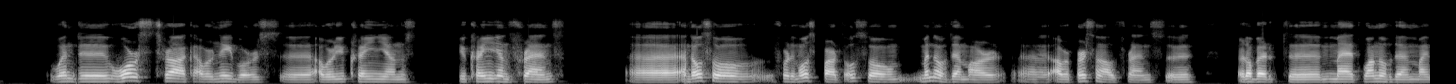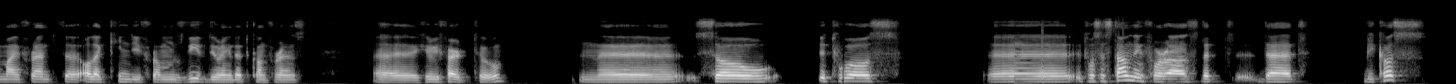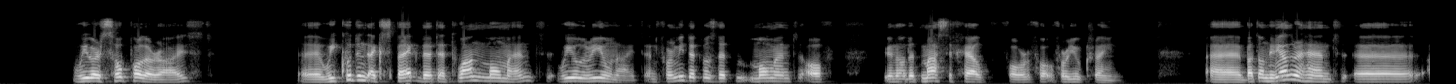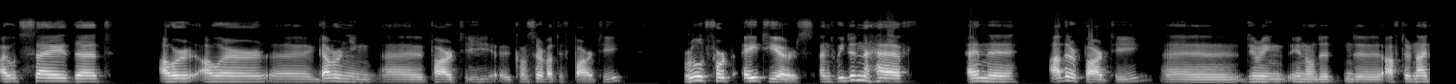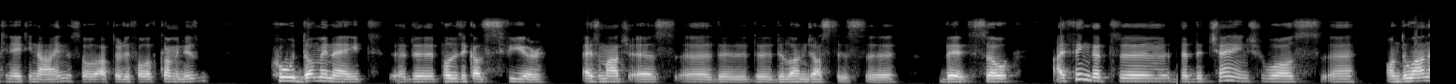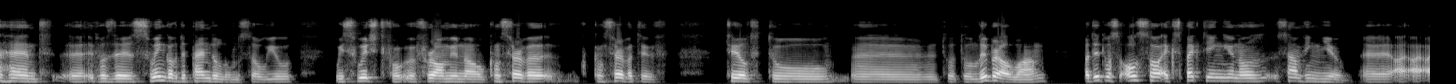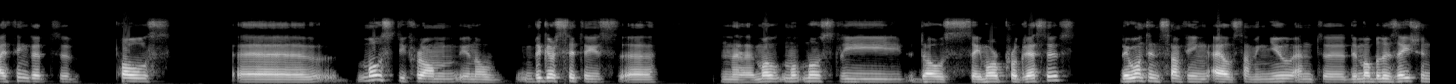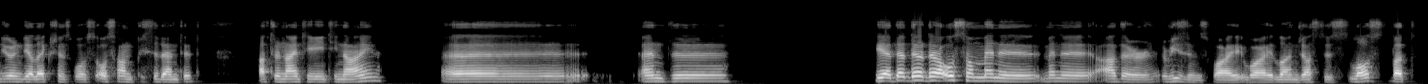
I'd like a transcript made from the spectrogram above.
when the war struck our neighbors, uh, our Ukrainians, Ukrainian friends, uh, and also for the most part, also many of them are uh, our personal friends. Uh, Robert uh, met one of them, my, my friend uh, Oleg Kindi from Lviv during that conference he referred to. Mm, so it was it was astounding for us that that because we were so polarized uh, we couldn't expect that at one moment we will reunite and for me that was that moment of you know that massive help for for, for ukraine uh, but on the other hand uh, i would say that our our uh, governing uh, party uh, conservative party ruled for eight years and we didn't have any other party uh, during you know the, the after 1989 so after the fall of communism who would dominate uh, the political sphere as much as uh, the, the the law and justice uh, did. So i think that uh, that the change was uh, on the one hand it was the swing of the pendulum so you we switched for, from you know conservative conservative tilt to to to liberal one but it was also expecting, you know, something new. Uh, I, I, think that uh, Poles, uh, mostly from you know bigger cities, uh, mo- mostly those say more progressives, they wanted something else, something new, and uh, the mobilization during the elections was also unprecedented after 1989, uh, and yeah, there, there, there are also many many other reasons why why law and justice lost. But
